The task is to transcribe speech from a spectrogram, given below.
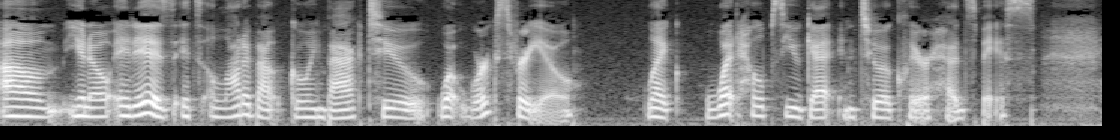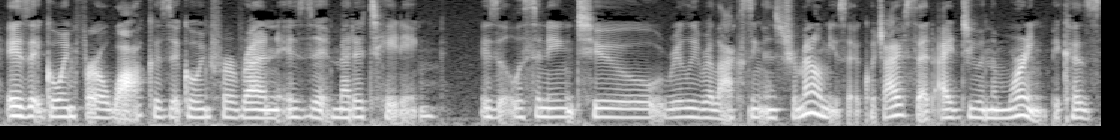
Um, you know, it is, it's a lot about going back to what works for you. Like, what helps you get into a clear headspace? Is it going for a walk? Is it going for a run? Is it meditating? Is it listening to really relaxing instrumental music, which I've said I do in the morning because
